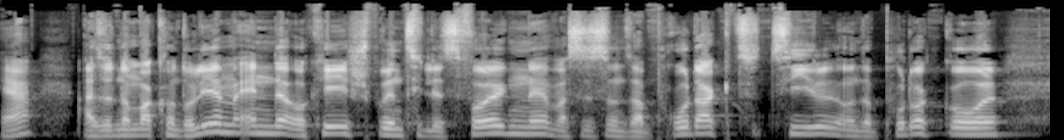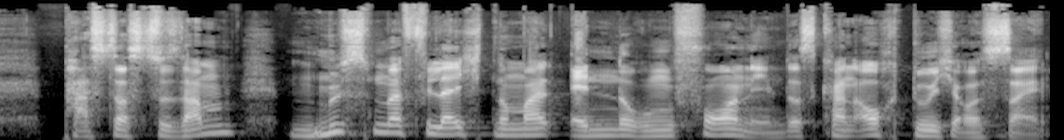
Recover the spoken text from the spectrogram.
Ja, also nochmal kontrollieren am Ende, okay, Sprintziel ist folgende, was ist unser Produktziel, unser Product Goal? Passt das zusammen? Müssen wir vielleicht nochmal Änderungen vornehmen? Das kann auch durchaus sein.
